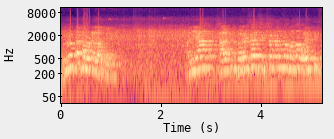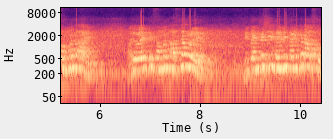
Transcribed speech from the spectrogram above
गुणवत्ता ठरवली जाते. आणि या शाळेतील बऱ्याचशा शिक्षकांचा माझा वैयक्तिक संबंध आहे. आणि वैयक्तिक संबंध असल्यामुळे मी त्यांच्याशी नेहमी कनेक्टेड असतो.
